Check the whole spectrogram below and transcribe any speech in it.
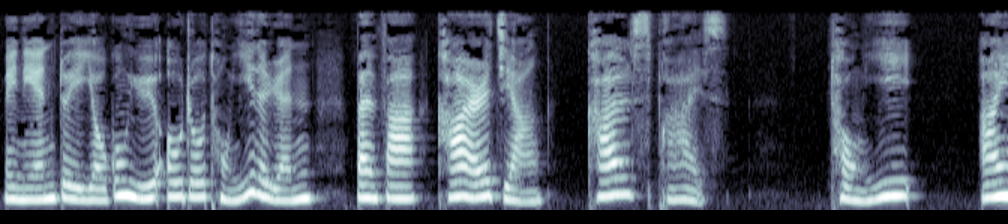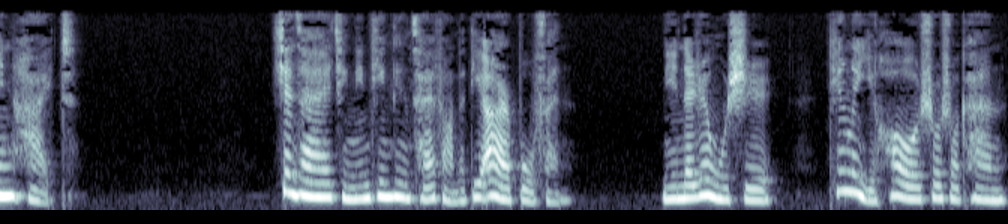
每年对有功于欧洲统一的人颁发卡尔奖 （Karlspreis），统一 （Einheit）。现在，请您听听采访的第二部分。您的任务是听了以后说说看，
